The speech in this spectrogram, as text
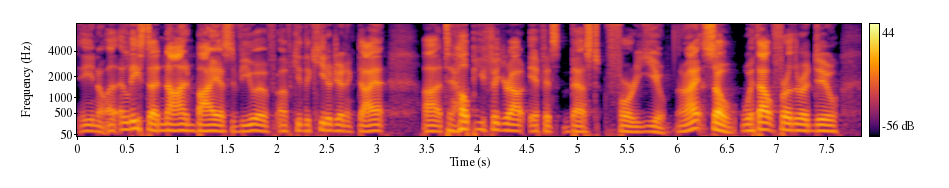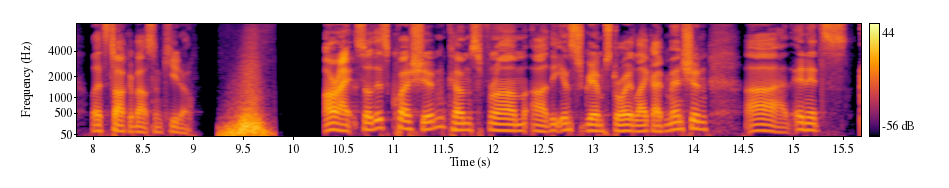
you know at least a non-biased view of, of the ketogenic diet uh, to help you figure out if it's best for you all right so without further ado let's talk about some keto all right, so this question comes from uh, the Instagram story, like I mentioned, uh, and it's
